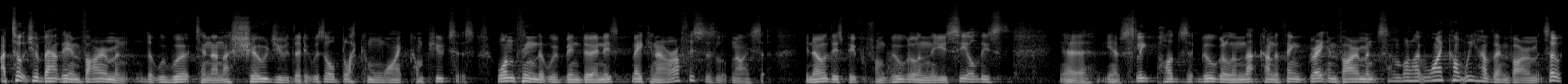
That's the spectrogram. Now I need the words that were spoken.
I talked to you about the environment that we worked in, and I showed you that it was all black and white computers. One thing that we've been doing is making our offices look nicer. You know, these people from Google, and you see all these uh, you know, sleep pods at Google and that kind of thing, great environments. And we're like, why can't we have that environment? So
